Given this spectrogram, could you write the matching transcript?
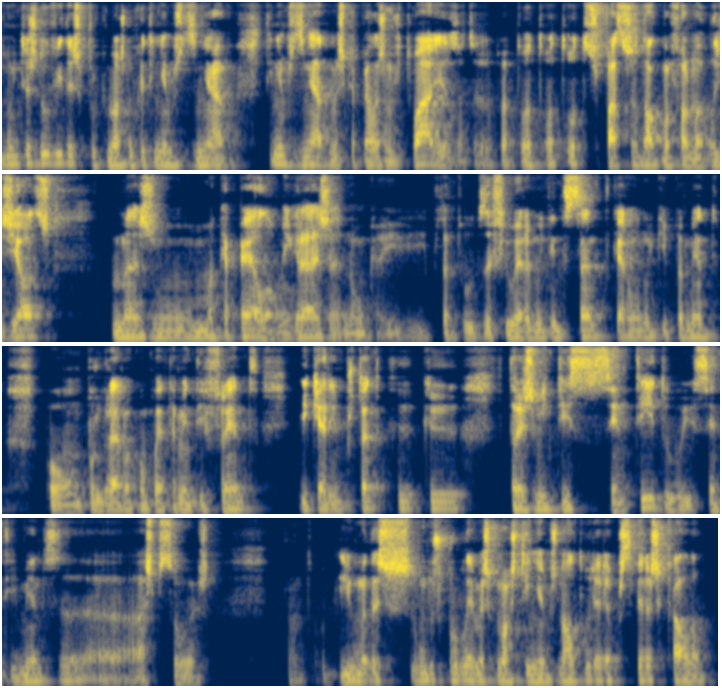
muitas dúvidas, porque nós nunca tínhamos desenhado. Tínhamos desenhado umas capelas mortuárias, outro, pronto, outros espaços de alguma forma religiosos, mas uma capela ou uma igreja nunca. E, e, portanto o desafio era muito interessante porque era um equipamento ou um programa completamente diferente e que era importante que, que transmitisse sentido e sentimentos às pessoas. Pronto. E uma das, um dos problemas que nós tínhamos na altura era perceber a escala.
